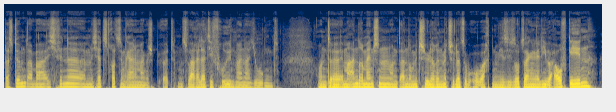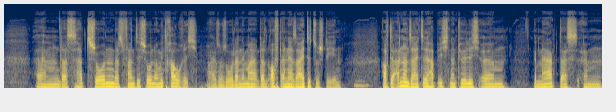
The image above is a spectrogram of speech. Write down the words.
das stimmt, aber ich finde, ähm, ich hätte es trotzdem gerne mal gespürt. Und zwar relativ früh in meiner Jugend. Und äh, immer andere Menschen und andere Mitschülerinnen, Mitschüler zu beobachten, wie sie sozusagen in der Liebe aufgehen, ähm, das hat schon, das fand ich schon irgendwie traurig. Also so dann immer, dann oft an der Seite zu stehen. Mhm. Auf der anderen Seite habe ich natürlich ähm, gemerkt, dass ähm,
